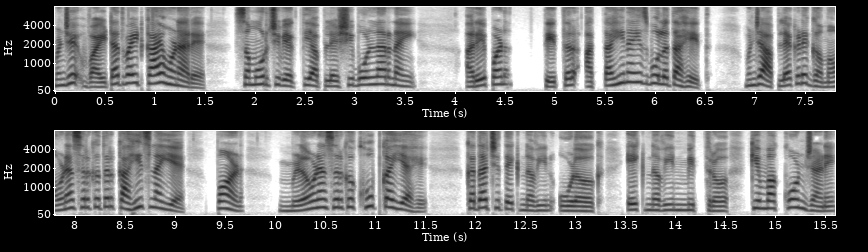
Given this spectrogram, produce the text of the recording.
म्हणजे वाईटात वाईट काय होणार आहे? समोरची व्यक्ती आपल्याशी बोलणार नाही. अरे पण ते तर आत्ताही नाहीच बोलत आहेत. म्हणजे आपल्याकडे गमावण्यासारखं तर काहीच नाहीये. पण मिळवण्यासारखं खूप काही आहे. कदाचित एक नवीन ओळख एक नवीन मित्र किंवा कोण जाणे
